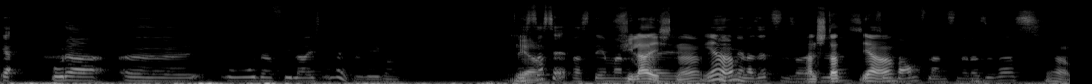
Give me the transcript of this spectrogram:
Ja, oder, äh, oder vielleicht Umweltbewegung. Vielleicht Ja. ist das ja etwas, dem man Vielleicht, ne? Ja. Denkmäler setzen sollte. Anstatt- ja. Zum Baumpflanzen oder sowas. Ja.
